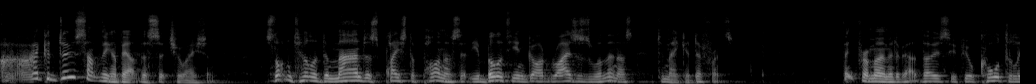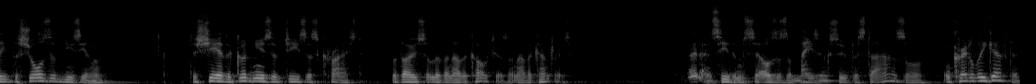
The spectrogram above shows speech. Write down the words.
I could do something about this situation. It's not until a demand is placed upon us that the ability in God rises within us to make a difference. Think for a moment about those who feel called to leave the shores of New Zealand to share the good news of Jesus Christ with those who live in other cultures and other countries. They don't see themselves as amazing superstars or incredibly gifted.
